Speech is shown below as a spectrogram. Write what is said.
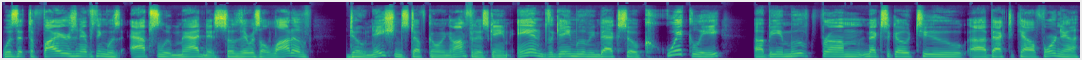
was that the fires and everything was absolute madness. So there was a lot of donation stuff going on for this game, and the game moving back so quickly, uh, being moved from Mexico to uh, back to California.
